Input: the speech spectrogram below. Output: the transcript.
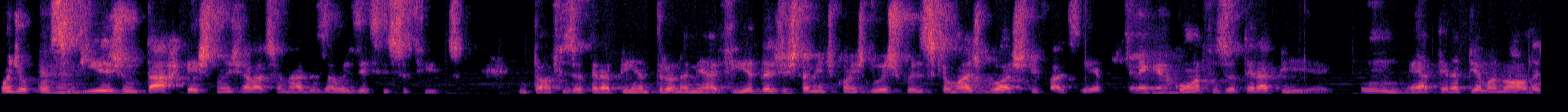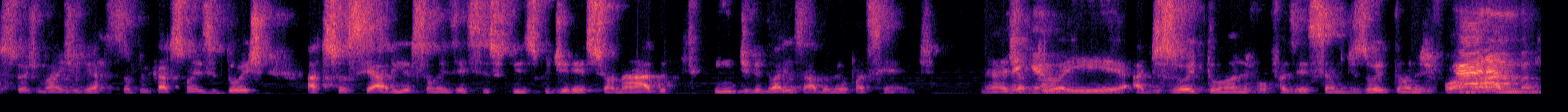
onde eu conseguia uhum. juntar questões relacionadas ao exercício físico. Então a fisioterapia entrou na minha vida justamente com as duas coisas que eu mais gosto de fazer com a fisioterapia. Um é a terapia manual nas suas mais diversas aplicações e dois, associar isso a um exercício físico direcionado e individualizado ao meu paciente. Né? Já estou aí há 18 anos, vou fazer esse ano 18 anos de formado. Caramba.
